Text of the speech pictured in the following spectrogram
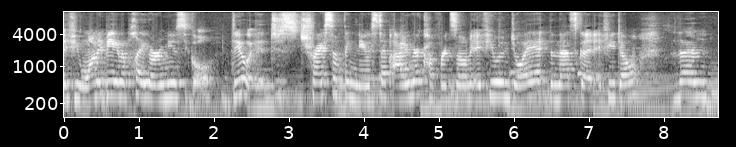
If you want to be in a play or a musical, do it. Just try something new. Step out of your comfort zone. If you enjoy it, then that's good. If you don't, then,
